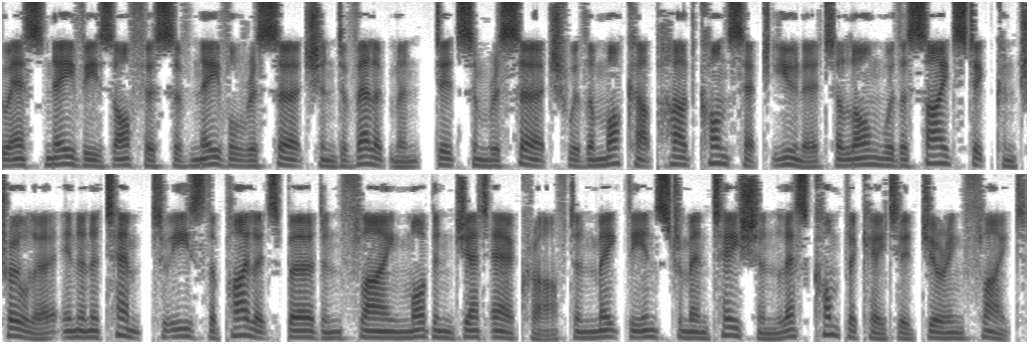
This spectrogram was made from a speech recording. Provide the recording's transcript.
U.S. Navy's Office of Naval Research and Development did some research with a mock-up HUD concept unit along with a sidestick controller in an attempt to ease the pilot's burden flying modern jet aircraft and make the instrumentation less complicated during flight.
